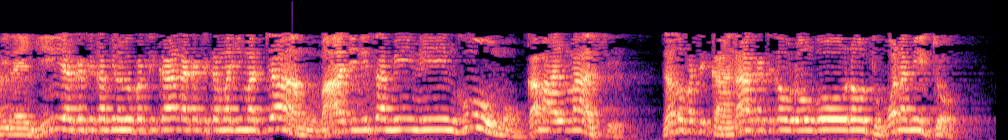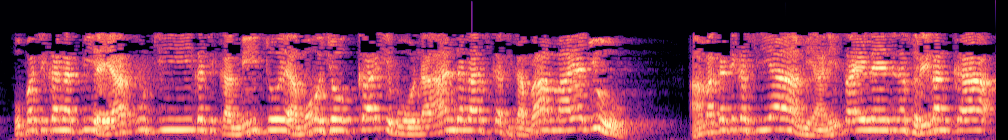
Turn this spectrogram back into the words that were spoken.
vinaingia katika vinavyopatikana katika maji matamu. Maji ni thamini ngumu kama almasi. Zinazopatikana katika udongo unaotupwa na mito. Hupatikana pia yakuti katika mito ya mojo karibu na andalas katika bama ya juu. Ama katika siam yani thailand na sri lanka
